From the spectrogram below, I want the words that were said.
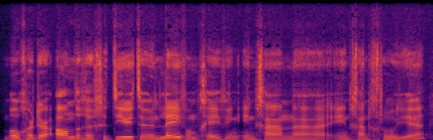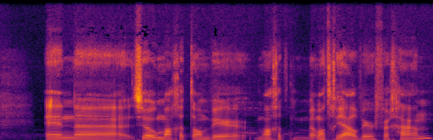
mogen er andere gedierte hun leefomgeving in gaan, in gaan groeien. En zo mag het dan weer, mag het materiaal weer vergaan.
